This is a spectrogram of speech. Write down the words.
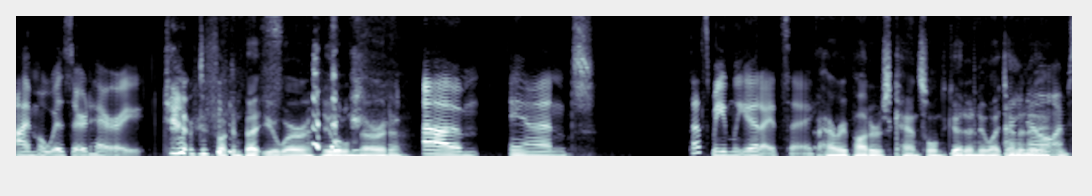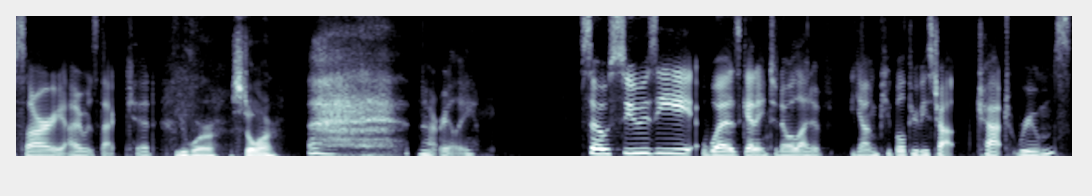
I'm a wizard, Harry. chat room. to fucking bet you were, you little nerd. Um, and that's mainly it, I'd say. Harry Potter is canceled. Get a new I identity. know. I'm sorry. I was that kid. You were. Still are. Not really. So Susie was getting to know a lot of young people through these chat chat rooms,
